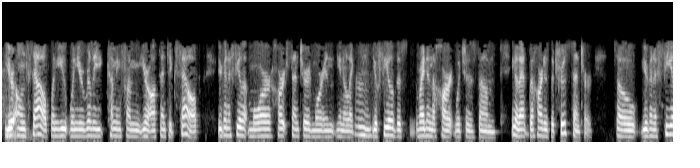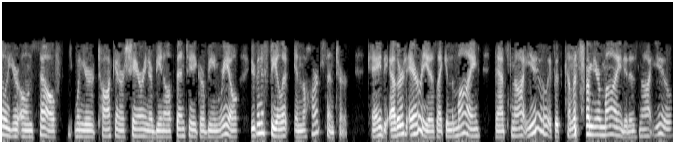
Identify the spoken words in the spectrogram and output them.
your own self when you when you're really coming from your authentic self you're going to feel it more heart centered more in you know like mm. you'll feel this right in the heart which is um you know that the heart is the truth center. So you're going to feel your own self when you're talking or sharing or being authentic or being real you're going to feel it in the heart center. Okay? The other areas like in the mind that's not you. If it's coming from your mind it is not you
